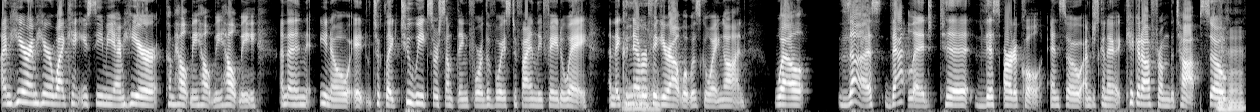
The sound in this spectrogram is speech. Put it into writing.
i'm here i'm here why can't you see me? I'm here. Come help me help me help me and then you know it took like 2 weeks or something for the voice to finally fade away and they could never figure out what was going on. Well thus that led to this article and so i'm just going to kick it off from the top. So Mhm.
